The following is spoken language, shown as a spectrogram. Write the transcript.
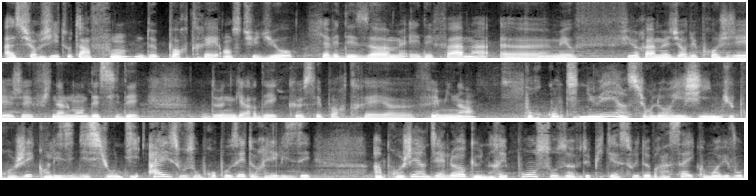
a surgi tout un fond de portraits en studio. Il y avait des hommes et des femmes, euh, mais au fur et à mesure du projet, j'ai finalement décidé de ne garder que ces portraits euh, féminins. Pour continuer hein, sur l'origine du projet, quand les éditions The Eyes vous ont proposé de réaliser un projet, un dialogue, une réponse aux œuvres de Picasso et de Brassailles, comment avez-vous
